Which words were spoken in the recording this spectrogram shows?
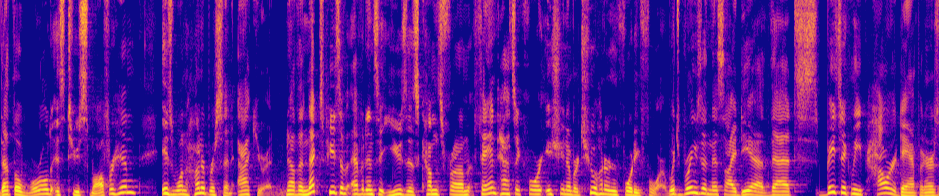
that the world is too small for him is 100% accurate. Now the next piece of evidence it uses comes from Fantastic Four issue number 244, which brings in this idea that basically power dampeners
